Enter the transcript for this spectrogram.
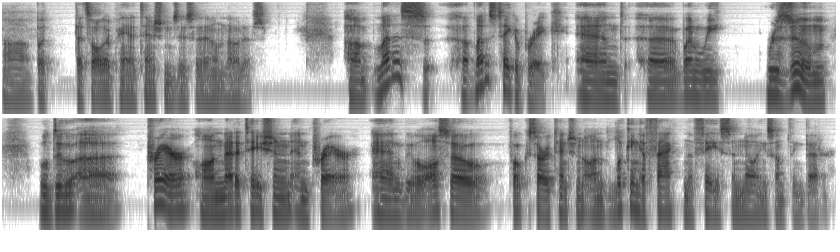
Uh, but that's all they're paying attention to, so they don't notice. Um, let us uh, let us take a break, and uh, when we resume, we'll do a prayer on meditation and prayer, and we will also focus our attention on looking a fact in the face and knowing something better.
